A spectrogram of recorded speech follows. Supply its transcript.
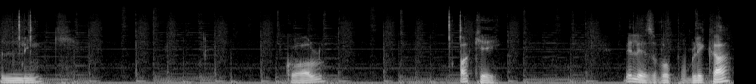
Link. Colo. Ok. Beleza, vou publicar.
